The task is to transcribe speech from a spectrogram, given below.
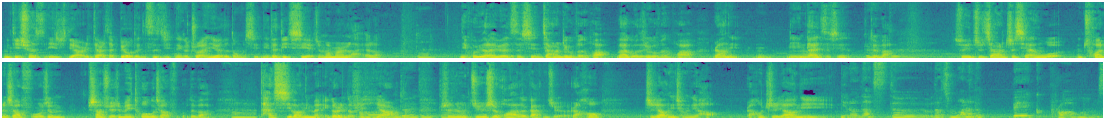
你的确是一点儿一点儿在 build 你自己那个专业的东西，你的底气也就慢慢来了。对，你会越来越自信，加上这个文化，外国的这个文化，让你你你应该自信，对吧？对所以就加上之前我穿着校服就上学就没脱过校服，对吧？嗯，他希望你每一个人都是一样的，哦对对对是那种军事化的感觉。然后只要你成绩好，然后只要你 You know that's the that's one of the big problems，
